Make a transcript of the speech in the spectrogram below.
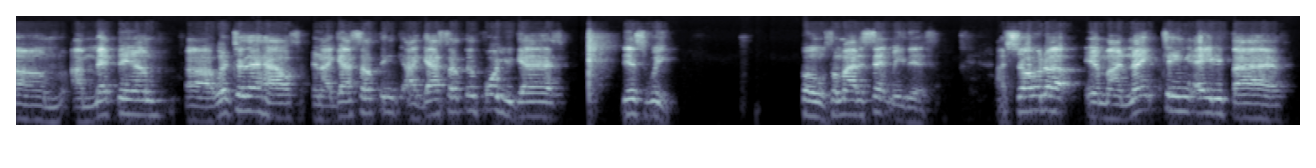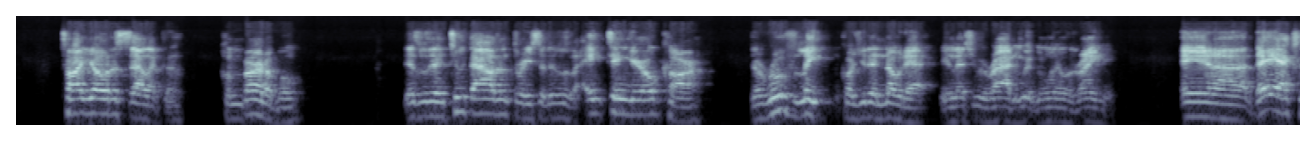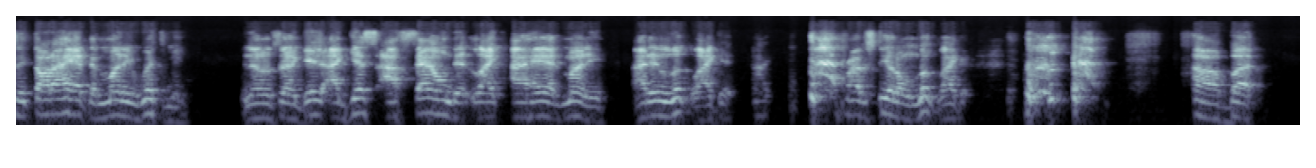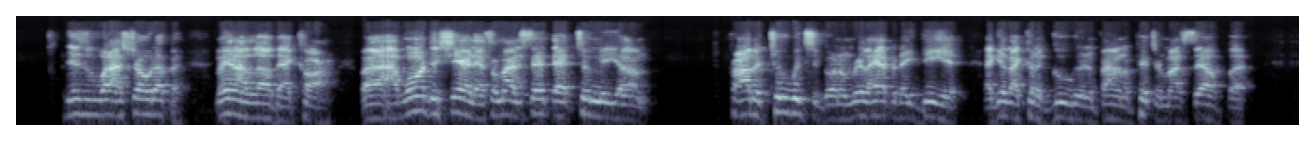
um, I met them, uh, went to their house, and I got something. I got something for you guys this week. Boom! Somebody sent me this. I showed up in my 1985 Toyota Celica convertible. This was in 2003, so this was an 18-year-old car. The roof leaked because you didn't know that unless you were riding with me when it was raining. And uh, they actually thought I had the money with me. You know what I'm saying? I guess, I sounded like I had money. I didn't look like it. I probably still don't look like it. uh, but this is what I showed up. Man, I love that car. But I wanted to share that. Somebody sent that to me um, probably two weeks ago, and I'm really happy they did. I guess I could have Googled and found a picture myself, but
